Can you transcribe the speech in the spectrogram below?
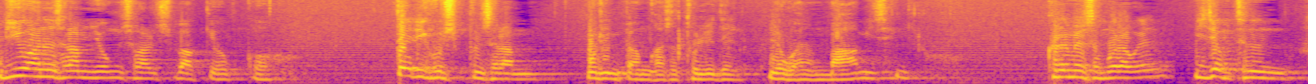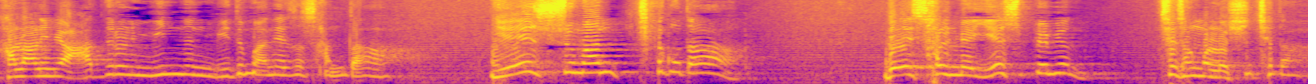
미워하는 사람 용서할 수밖에 없고 때리고 싶은 사람 우린밤 가서 돌려대려고 하는 마음이 생기고 그러면서 뭐라고 해요? 이제부터는 하나님의 아들을 믿는 믿음 안에서 산다. 예수만 최고다. 내 삶에 예수 빼면 세상말로 시체다.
